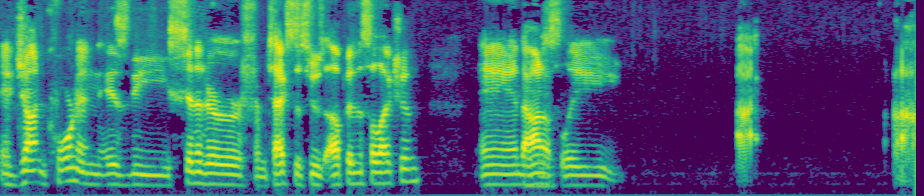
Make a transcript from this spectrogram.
and John Cornyn is the senator from Texas who's up in this election. And honestly, I, I,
